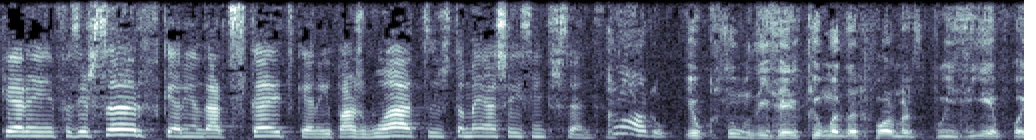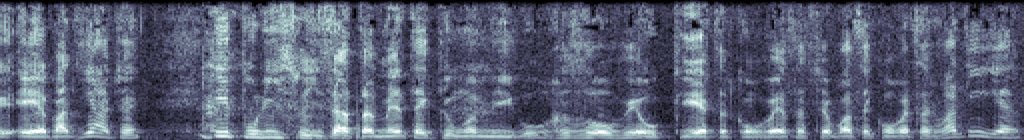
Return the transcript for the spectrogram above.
querem fazer surf, querem andar de skate, querem ir para as boates, também acha isso interessante? Claro. Eu costumo dizer que uma das formas de poesia foi, é a vadiagem. E por isso, exatamente, é que um amigo resolveu que estas conversas chamassem conversas vadias.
